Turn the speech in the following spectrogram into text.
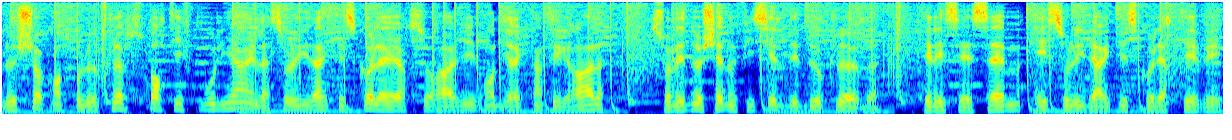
le choc entre le club sportif moulien et la solidarité scolaire sera à vivre en direct intégral sur les deux chaînes officielles des deux clubs, Télé CSM et Solidarité Scolaire TV.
